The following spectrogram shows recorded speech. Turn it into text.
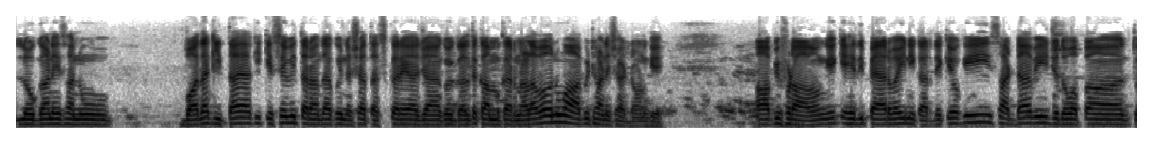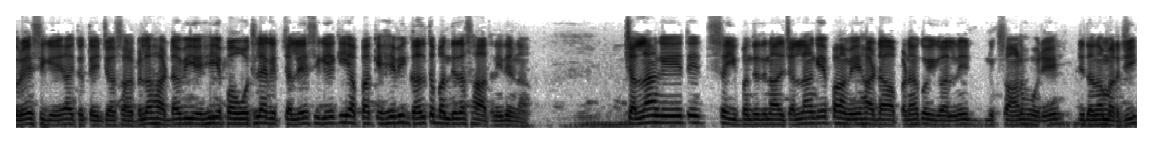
ਲੋਕਾਂ ਨੇ ਸਾਨੂੰ ਵਾਅਦਾ ਕੀਤਾ ਆ ਕਿ ਕਿਸੇ ਵੀ ਤਰ੍ਹਾਂ ਦਾ ਕੋਈ ਨਸ਼ਾ ਤਸਕਰ ਆ ਜਾਂ ਕੋਈ ਗਲਤ ਕੰਮ ਕਰਨ ਵਾਲਾ ਵਾ, ਉਹਨੂੰ ਆਪ ਹੀ ਥਾਣੇ ਛੱਡ ਆਉਣਗੇ। ਆਪ ਹੀ ਫੜਾਵਾਂਗੇ, ਕਿਸੇ ਦੀ ਪੈਰਵਾਈ ਨਹੀਂ ਕਰਦੇ, ਕਿਉਂਕਿ ਸਾਡਾ ਵੀ ਜਦੋਂ ਆਪਾਂ ਤੁਰੇ ਸੀਗੇ, ਅੱਜ ਤੋਂ 3-4 ਸਾਲ ਪਹਿਲਾਂ, ਸਾਡਾ ਵੀ ਇਹੀ ਆਪਾਂ ਉਥੇ ਲੈ ਕੇ ਚੱਲੇ ਸੀਗੇ ਕਿ ਆਪਾਂ ਕਿਸੇ ਵੀ ਗਲਤ ਬੰਦੇ ਦਾ ਸਾਥ ਨਹੀਂ ਦੇਣਾ। ਚੱਲਾਂਗੇ ਤੇ ਸਹੀ ਬੰਦੇ ਦੇ ਨਾਲ ਚੱਲਾਂਗੇ, ਭਾਵੇਂ ਸਾਡਾ ਆਪਣਾ ਕੋਈ ਗੱਲ ਨਹੀਂ, ਨੁਕਸਾਨ ਹੋ ਜੇ, ਜਿੱਦਾਂ ਦਾ ਮਰਜ਼ੀ,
